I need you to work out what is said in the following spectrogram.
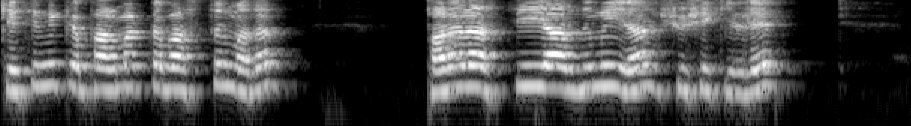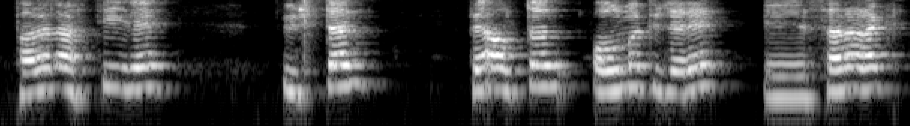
kesinlikle parmakla bastırmadan para lastiği yardımıyla şu şekilde para lastiği ile üstten ve alttan olmak üzere e, sararak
